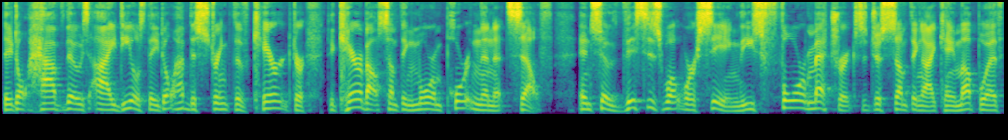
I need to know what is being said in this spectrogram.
They don't have those ideals. They don't have the strength of character to care about something more important than itself. And so, this is what we're seeing. These four metrics, just something I came up with,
